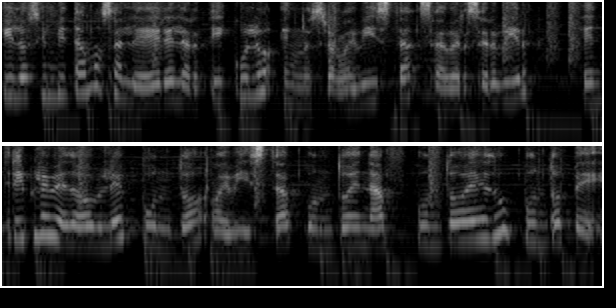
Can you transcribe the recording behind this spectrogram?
y los invitamos a leer el artículo en nuestra revista Saber Servir en www.revista.enap.edu.pe.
